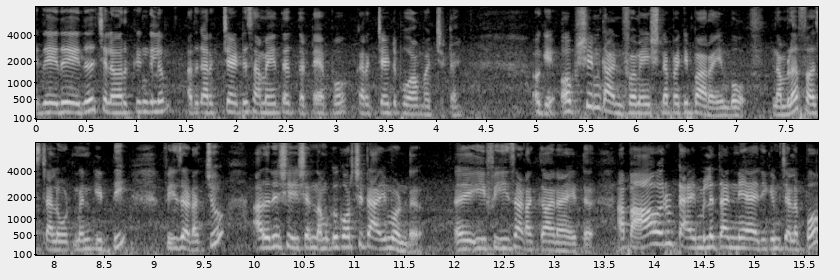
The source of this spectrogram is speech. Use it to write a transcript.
ഇത് ചെയ്ത് ചെയ്ത് ചിലവർക്കെങ്കിലും അത് കറക്റ്റായിട്ട് സമയത്ത് എത്തട്ടെ. അപ്പോൾ കറക്റ്റായിട്ട് പോകാൻ പറ്റട്ടെ. ഓക്കെ ഓപ്ഷൻ കൺഫർമേഷനെ പറ്റി പറയുമ്പോൾ നമ്മൾ ഫസ്റ്റ് അലോട്ട്മെന്റ് കിട്ടി ഫീസ് അടച്ചു. അതിനുശേഷം നമുക്ക് കുറച്ച് ടൈമുണ്ട്. ഈ ഫീസ് അടക്കാനായിട്ട്. അപ്പോൾ ആ ഒരു ടൈമിൽ തന്നെയായിരിക്കും ചിലപ്പോൾ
